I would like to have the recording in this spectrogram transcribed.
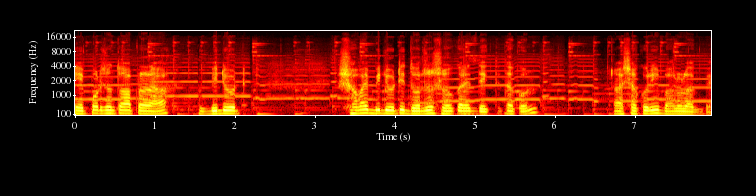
এ পর্যন্ত আপনারা ভিডিও সবাই ভিডিওটি ধৈর্য সহকারে দেখতে থাকুন। আশা করি ভালো লাগবে।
